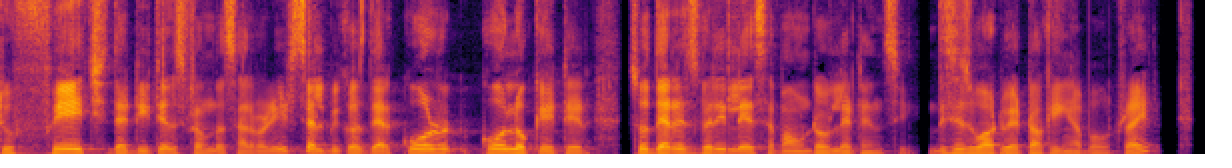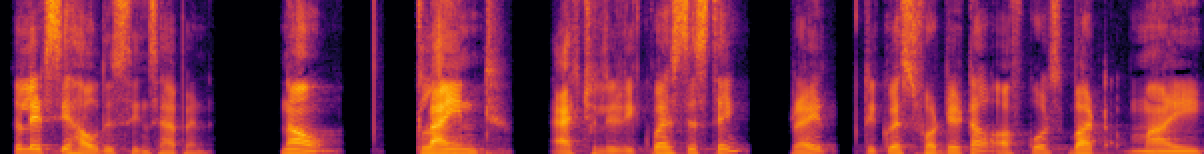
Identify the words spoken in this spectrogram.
to fetch the details from the server itself because they are co-located. So there is very less amount of latency. This is what we are talking about, right? So let's see how these things happen. Now, client actually requests this thing, right? Request for data, of course, but my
